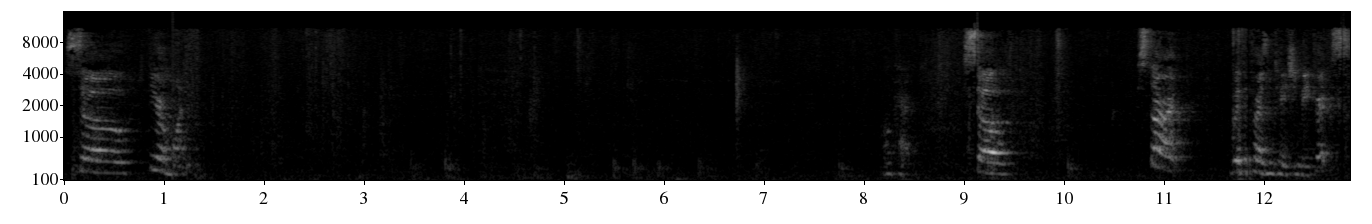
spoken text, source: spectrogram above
So, theorem one. Okay. So, start with a presentation matrix.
